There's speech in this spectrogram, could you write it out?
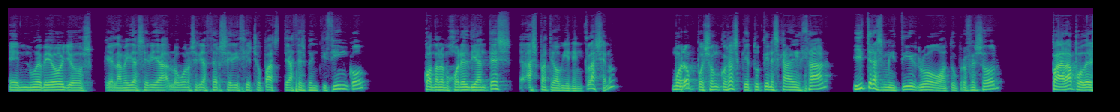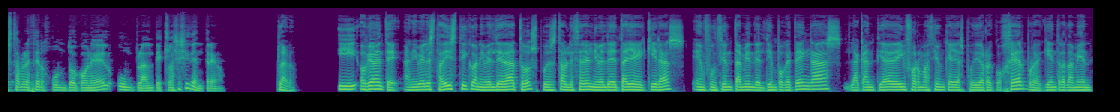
en nueve hoyos, que la media sería, lo bueno sería hacerse 18 pads, te haces 25, cuando a lo mejor el día antes has pateado bien en clase, ¿no? Bueno, pues son cosas que tú tienes que analizar y transmitir luego a tu profesor para poder establecer junto con él un plan de clases y de entreno. Claro. Y obviamente a nivel estadístico, a nivel de datos, puedes establecer el nivel de detalle que quieras en función también del tiempo que tengas, la cantidad de información que hayas podido recoger, porque aquí entra también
